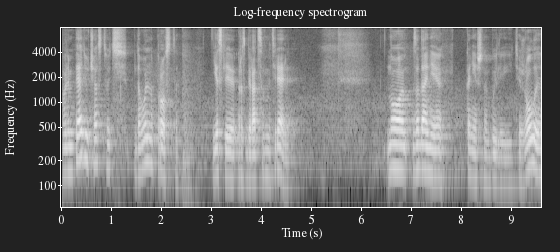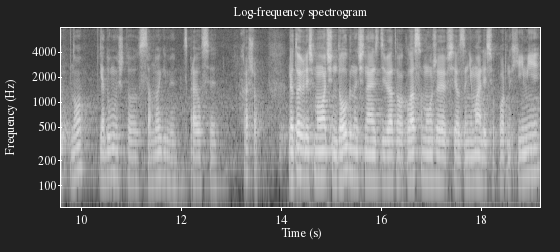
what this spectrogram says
В Олимпиаде участвовать довольно просто, если разбираться в материале. Но задания, конечно, были и тяжелые, но я думаю, что со многими справился хорошо. Готовились мы очень долго, начиная с 9 класса. Мы уже все занимались упорно химией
